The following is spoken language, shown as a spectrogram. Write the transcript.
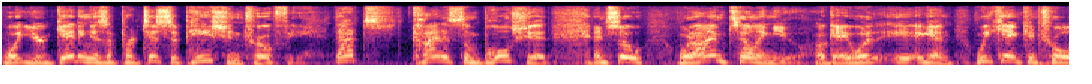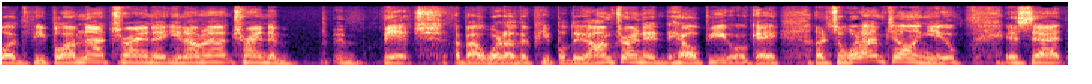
what you're getting is a participation trophy. That's kind of some bullshit. And so what I'm telling you, okay, what again, we can't control other people. I'm not trying to, you know, I'm not trying to bitch about what other people do. I'm trying to help you, okay? And so what I'm telling you is that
